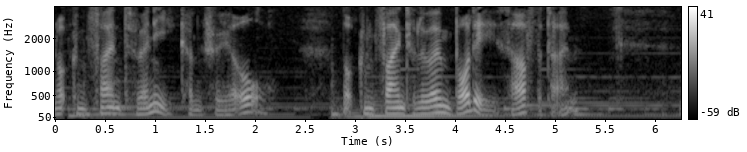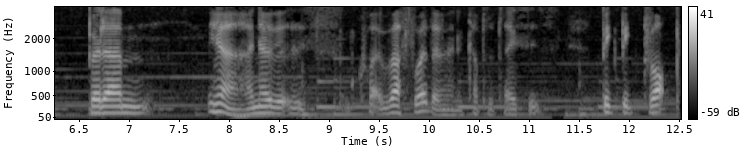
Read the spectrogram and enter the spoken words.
not confined to any country at all not confined to their own bodies half the time. But um, yeah, I know that there's quite rough weather in a couple of places. Big, big drop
